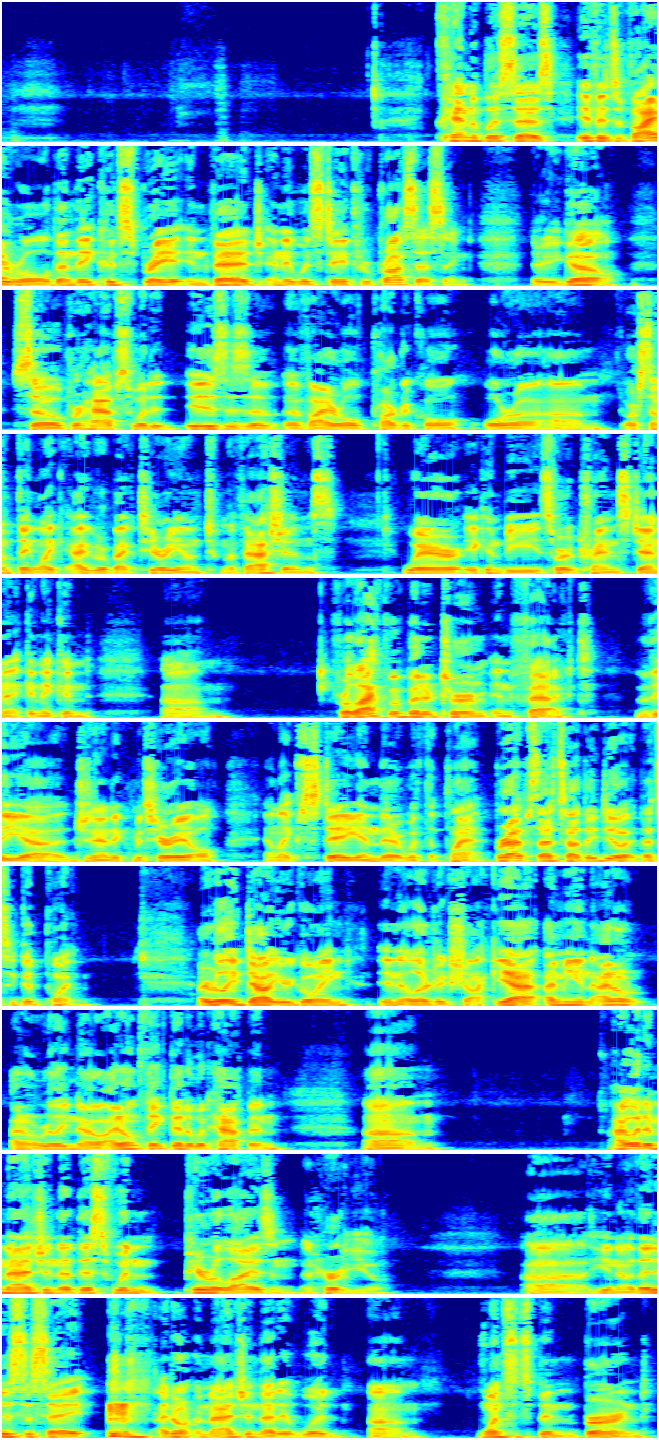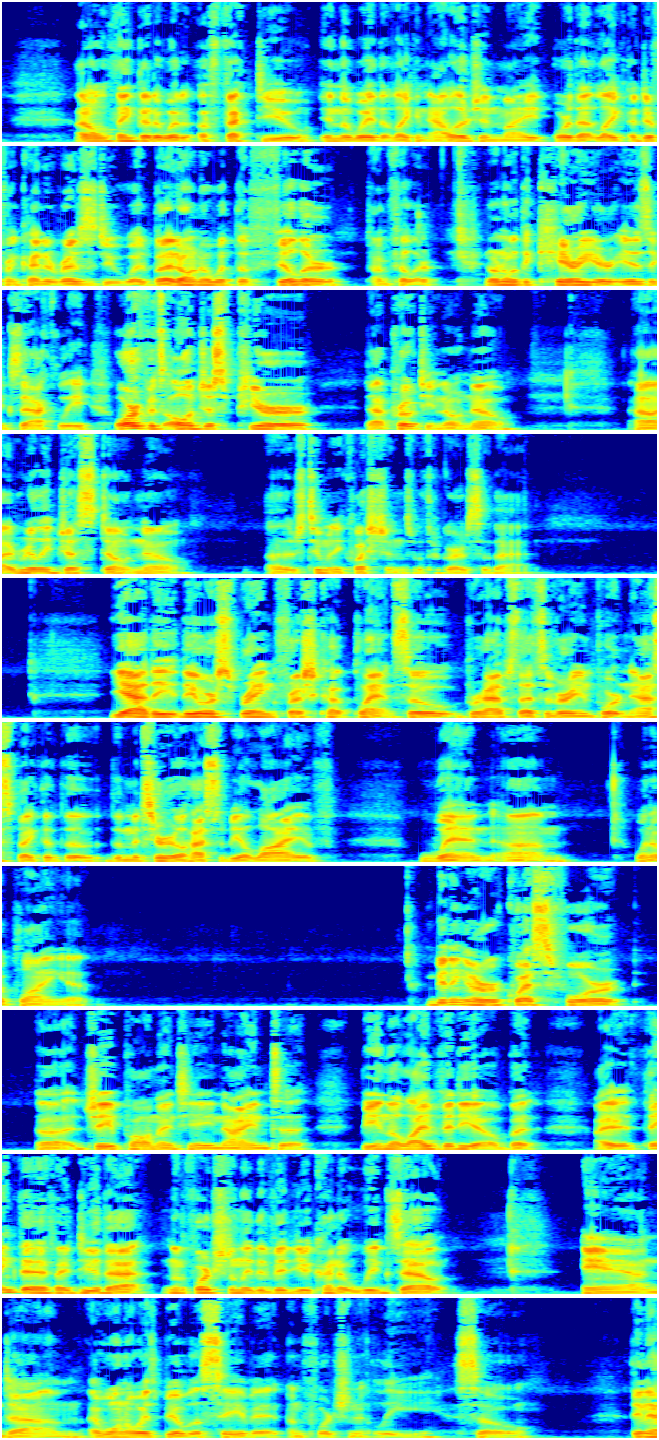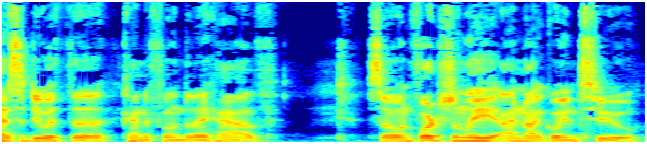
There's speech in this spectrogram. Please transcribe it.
Cannabis says if it's viral, then they could spray it in veg and it would stay through processing. There you go. So perhaps what it is is a, a viral particle or a um, or something like Agrobacterium tumefaciens, where it can be sort of transgenic and it can, um, for lack of a better term, infect the uh, genetic material and like stay in there with the plant. Perhaps that's how they do it. That's a good point. I really doubt you're going in allergic shock. Yeah, I mean, I don't, I don't really know. I don't think that it would happen. Um, I would imagine that this wouldn't paralyze and, and hurt you. Uh, you know, that is to say, I don't imagine that it would, um, once it's been burned, I don't think that it would affect you in the way that like an allergen might, or that like a different kind of residue would. But I don't know what the filler, I'm filler. I don't know what the carrier is exactly, or if it's all just pure that protein. I don't know. Uh, I really just don't know. Uh, there's too many questions with regards to that. Yeah, they, they were spraying fresh cut plants, so perhaps that's a very important aspect that the the material has to be alive when um, when applying it. I'm getting a request for uh, JPaul 1989 to be in the live video, but I think that if I do that, unfortunately, the video kind of wigs out, and um, I won't always be able to save it, unfortunately. So I think that has to do with the kind of phone that I have. So unfortunately, I'm not going to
